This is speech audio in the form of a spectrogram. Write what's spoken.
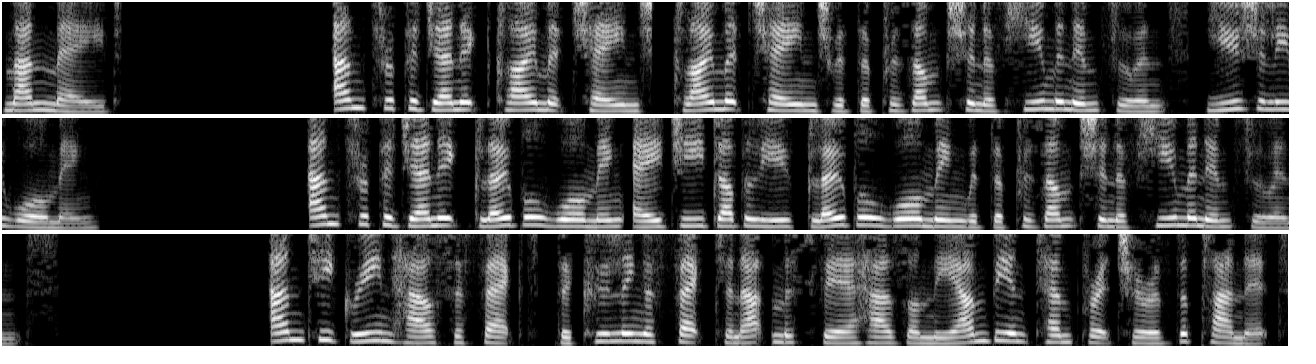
man-made Anthropogenic climate change – climate change with the presumption of human influence, usually warming. Anthropogenic global warming AGW global warming with the presumption of human influence. Anti-greenhouse effect – the cooling effect an atmosphere has on the ambient temperature of the planet.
